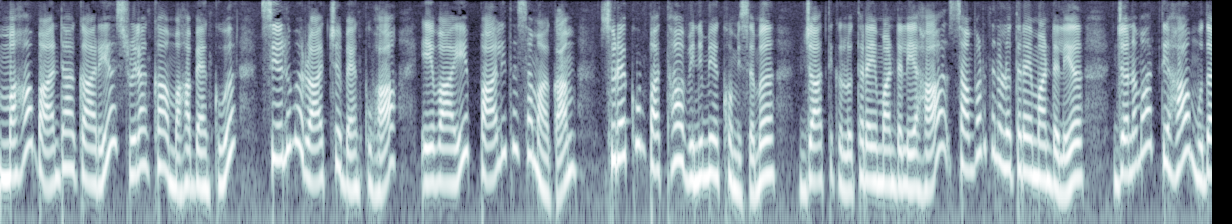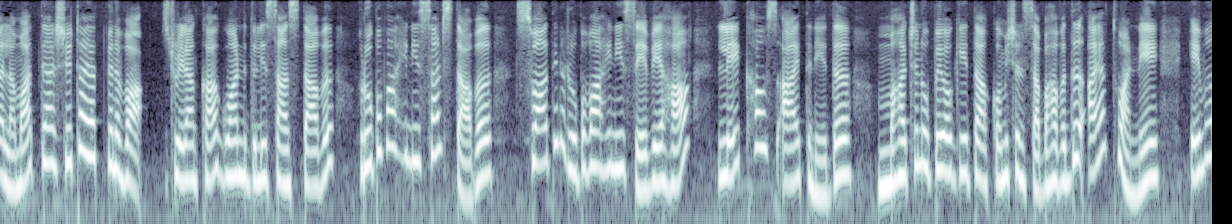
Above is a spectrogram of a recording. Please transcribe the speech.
මහා බාණ්ඩාකාරය ශ්‍රී ලංකා මහ බැංකුව සියලුම රාජ්‍ය බැංකු හා ඒවායේ පාලිත සමාගම් සුරැකුම් පත් හා විනිමය කොමිසම ජාතික ලොතරැයි මණ්ඩලය හා සංවර්ධන ලොතරැයි මණ්ඩලය ජනමාත්‍ය හා මුදල් අමාත්‍යංශයට අයත් වෙනවා. ශ්‍රී ලංකා ගුවන්විදුලි සංස්ථාව රූපවාහිනී සංස්ථාව ස්වාධීන රූපවාහිනී සේවය හා ලේක්හවුස් ආයතනයද මහජන උපයෝගීතා කොමිෂන් සභාවද අයත් වන්නේ එම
